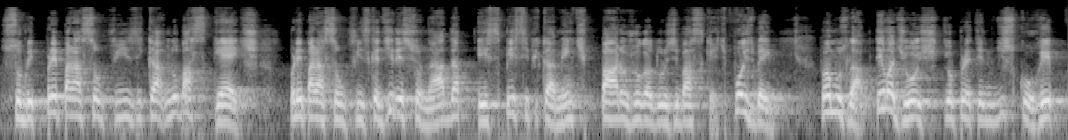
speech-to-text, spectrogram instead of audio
sobre preparação física no basquete. Preparação física direcionada especificamente para os jogadores de basquete. Pois bem, vamos lá. O tema de hoje que eu pretendo discorrer,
